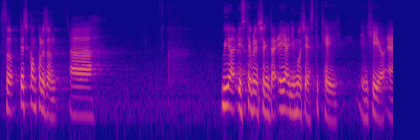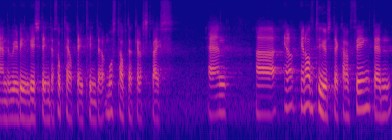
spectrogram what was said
So this conclusion, uh, we are establishing the AR emoji SDK in here and will be released in the software update in the most of the Galaxy device. And uh, in order to use that kind of thing, then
